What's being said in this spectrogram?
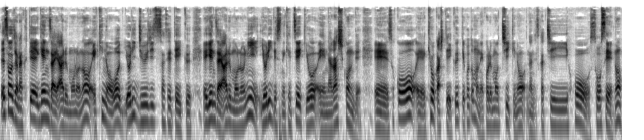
えそうじゃなくて、現在あるものの、え機能をより充実させていく、え現在あるものによりですね、血液を、え流し込んで、えそこを、え強化していくってこともね、これも地域の、何ですか、地方創生の、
